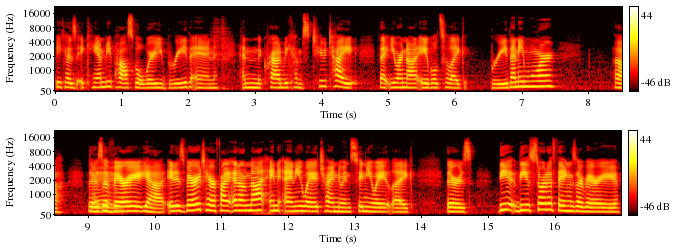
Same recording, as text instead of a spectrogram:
because it can be possible where you breathe in and the crowd becomes too tight that you are not able to like breathe anymore. Uh, there's Dang. a very yeah, it is very terrifying and I'm not in any way trying to insinuate like there's the these sort of things are very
